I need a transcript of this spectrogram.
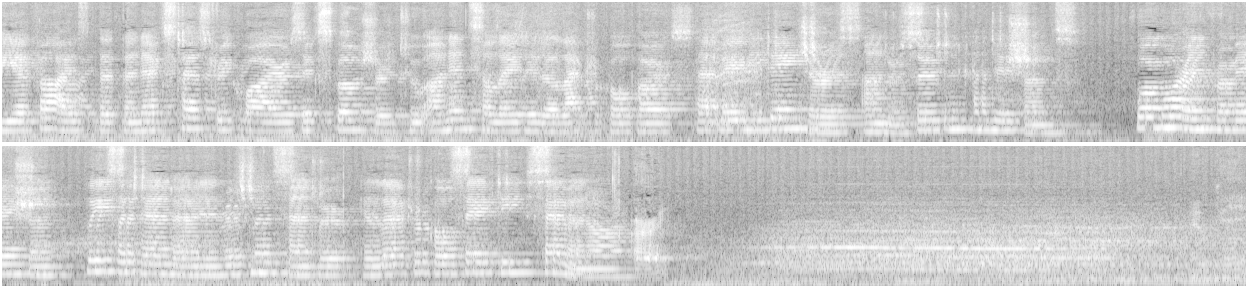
Be advised that the next test requires exposure to uninsulated electrical parts that may be dangerous under certain conditions. For more information, please attend an Enrichment Center electrical safety seminar. Alright. Okay.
